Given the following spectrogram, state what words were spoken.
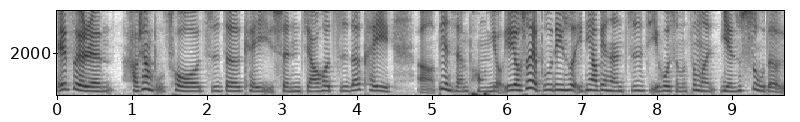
诶这个人好像不错，值得可以深交，或值得可以呃变成朋友，也有时候也不一定说一定要变成知己或什么这么严肃的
